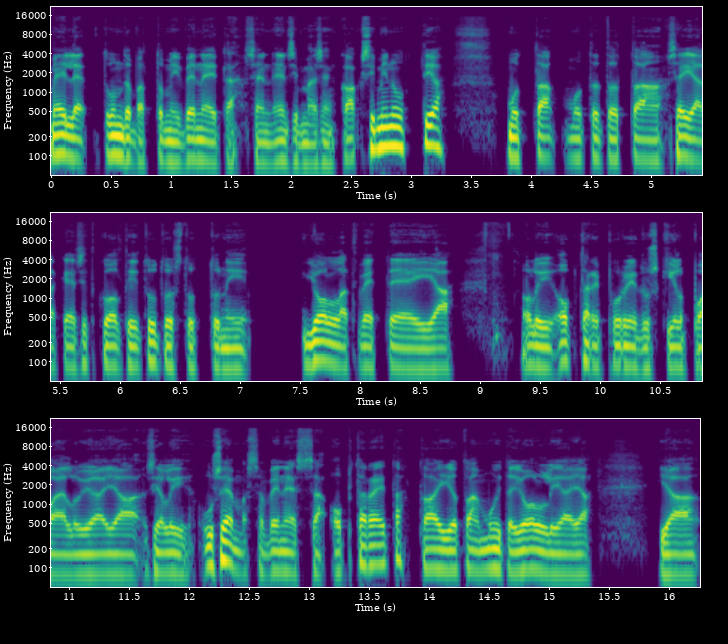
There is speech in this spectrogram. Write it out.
Meille tuntemattomia veneitä sen ensimmäisen kaksi minuuttia, mutta, mutta tota, sen jälkeen sitten kun oltiin tutustuttu, niin jollat veteen ja oli optaripurjehduskilpailuja ja siellä oli useammassa veneessä optareita tai jotain muita jollia ja, ja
